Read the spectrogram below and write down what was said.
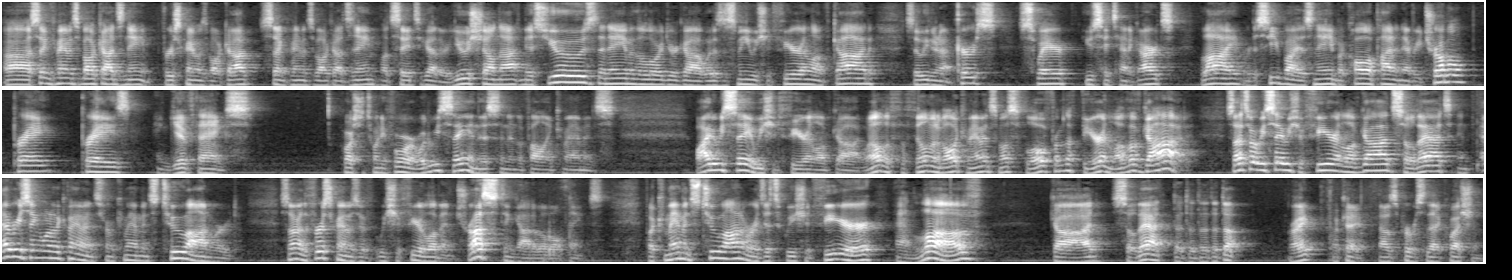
Uh, second commandment's about God's name. First commandment's about God. Second commandment's about God's name. Let's say it together. You shall not misuse the name of the Lord your God. What does this mean? We should fear and love God so we do not curse, swear, use satanic arts, lie, or deceive by his name, but call upon it in every trouble, pray, praise, and give thanks. Question 24. What do we say in this and in the following commandments? Why do we say we should fear and love God? Well, the fulfillment of all commandments must flow from the fear and love of God. So that's why we say we should fear and love God, so that in every single one of the commandments, from commandments 2 onward. So remember, the first commandment is we should fear, love, and trust in God above all things. But commandments 2 onwards, it's we should fear and love God, so that, da, da, da. Right? Okay, that was the purpose of that question.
